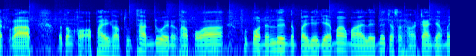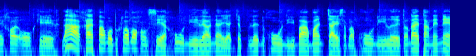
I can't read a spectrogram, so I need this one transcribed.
นะครับ ก็ต้องขออภัยกับทุกท่านด้วยนะครับ เพราะว่าฟุตบอลนั้นเลื่อนกันไปเยอะแยะมากมายเลยเนื่องจากสถานการณ์ยังไม่ค่อยโอเค และหากใครฟังบทวิเคราะห์บอลของเสียคู่นี้แล้วเนี่ยอยากจะเล่นคู่นี้บ้างมั่นใจสำหรับคู่นี้เลยต้องได้ตังค์แน่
